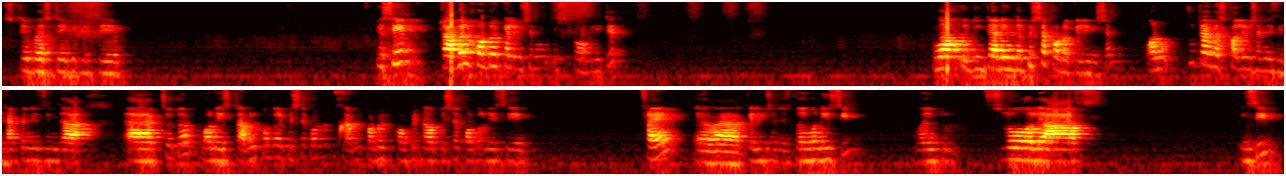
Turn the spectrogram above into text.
step by step it is saved. You see travel control calibration is completed. Now it entering the pressure control calibration. One two types of calibration is happening in the uh, actuator. One is travel control, pressure control. Travel control is complete now. Pressure control is uh, trying. Uh, calibration is going on. You see, going to slowly off. You see,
